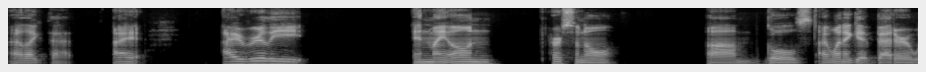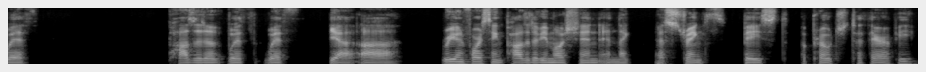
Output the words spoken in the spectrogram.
I like that. I i really in my own personal um goals i want to get better with positive with with yeah uh reinforcing positive emotion and like a strength based approach to therapy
